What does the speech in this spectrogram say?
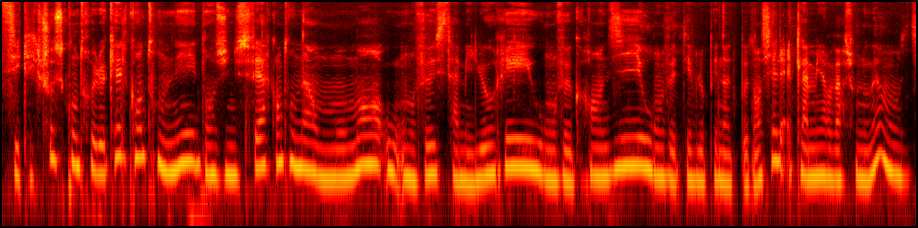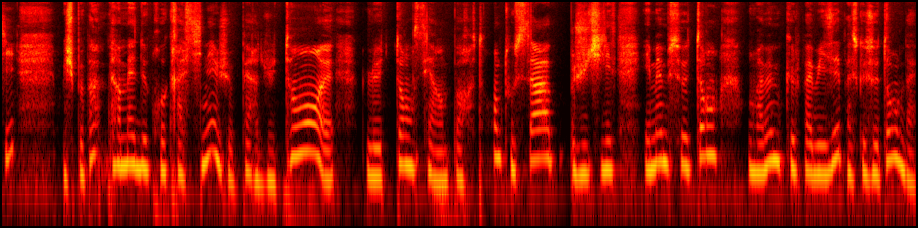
c'est quelque chose contre lequel, quand on est dans une sphère, quand on a un moment où on veut s'améliorer, où on veut grandir, où on veut développer notre potentiel, être la meilleure version de nous-mêmes, on se dit, mais je peux pas me permettre de procrastiner, je perds du temps, euh, le temps c'est important, tout ça, j'utilise. Et même ce temps, on va même culpabiliser parce que ce temps, bah,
